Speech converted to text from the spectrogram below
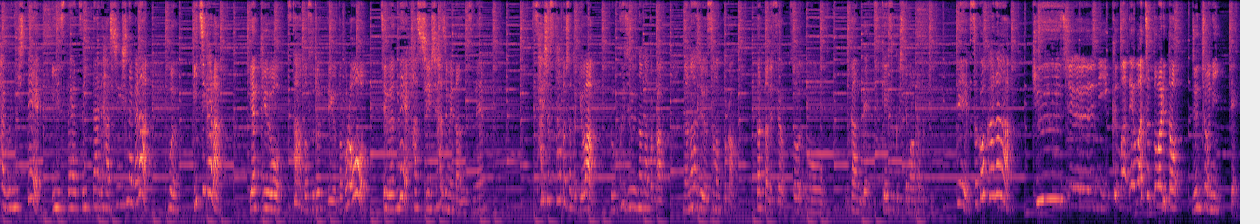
タグにしてインスタやツイッターで発信しながらもう一から野球をスタートするっていうところを自分で発信し始めたんですね。最初スタートした時は67とか73とかだったんですよ。そのがんで計測してもらった時。でそこから90に行くまではちょっと割と順調にいって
